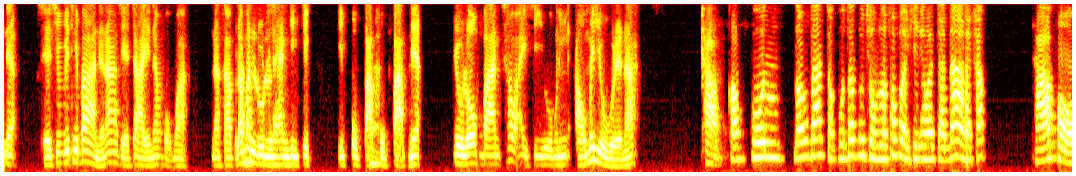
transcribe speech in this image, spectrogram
เนี่ยเสียชีวิตที่บ้านเนี่ยน่าเสียใจนะผมว่านะครับ แล้วมันรุนแรงจริงๆอีปุบปับปุบปับเนี่ย อยู่โรงพยาบาลเข้าไอซียูมันเอาไม่อยู่เลยนะครับขอบคุณน้องดักขอบคุณท่านผู้ชมเราพบกันอีกทีในวันจันทร์หน้านะครับครับผม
